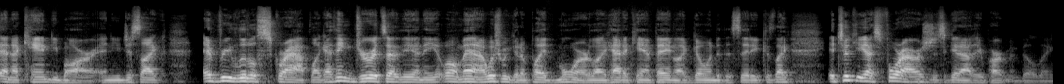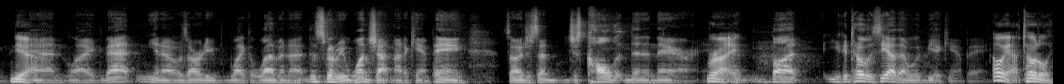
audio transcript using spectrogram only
and a candy bar. And you just like every little scrap like i think druid said at the end he, oh man i wish we could have played more like had a campaign like go into the city because like it took you guys four hours just to get out of the apartment building Yeah. and like that you know it was already like 11 uh, this is going to be one shot not a campaign so i just said just called it then and there Right. And- but you could totally see how that would be a campaign oh, yeah, totally.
